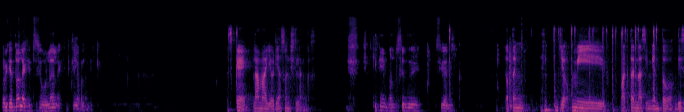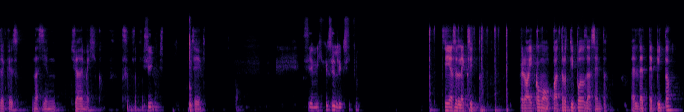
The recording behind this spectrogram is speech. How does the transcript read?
Porque toda la gente se burla de la gente que le va a la América. Es que la mayoría son chilangos. ¿Qué tiene malo ser de Ciudad de México? Yo tengo, yo, mi acta de nacimiento dice que es, nací en Ciudad de México. Sí, Sí, Ciudad de México es el éxito. sí, es el éxito. Pero hay como cuatro tipos de acento. El de Tepito,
